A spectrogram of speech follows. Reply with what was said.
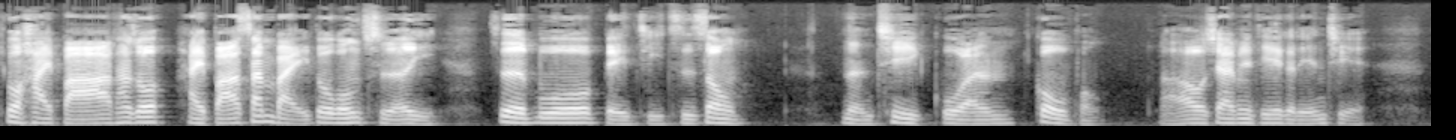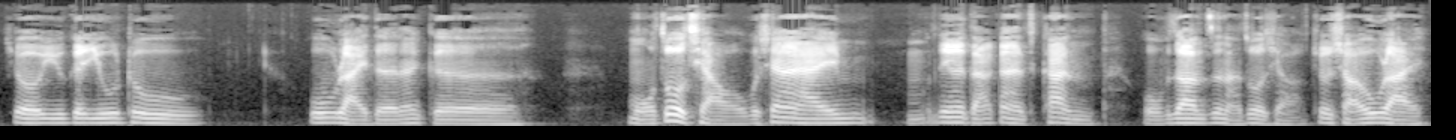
就海拔，他说海拔三百多公尺而已，这波北极直送冷气果然够猛。然后下面贴一个链接，就有个 YouTube。乌来的那个某座桥，我现在还因为大家刚才看，我不知道是哪座桥，就小乌来，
